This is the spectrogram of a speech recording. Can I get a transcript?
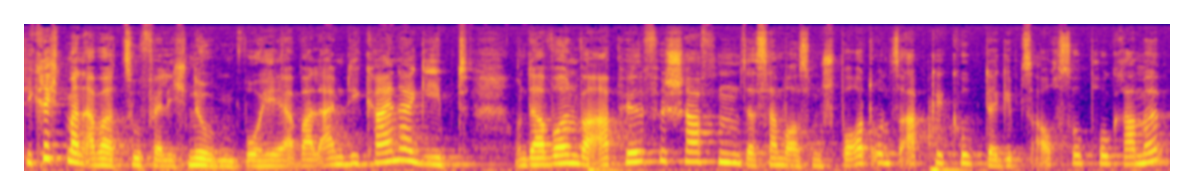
Die kriegt man aber zufällig nirgendwoher, weil einem die keiner gibt. Und da wollen wir Abhilfe schaffen. Das haben wir aus dem Sport uns abgeguckt. Da gibt es auch so Programme.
